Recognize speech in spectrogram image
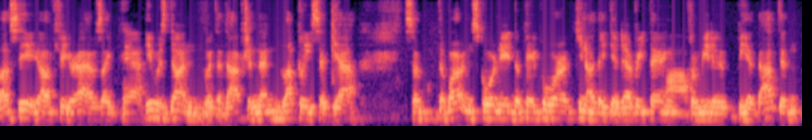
I'll see, I'll figure out. I was like, Yeah. he was done with adoption. Then luckily he said, yeah. So the Bartons coordinated the paperwork. You know, they did everything Wow. for me to be adopted.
